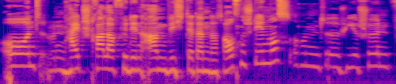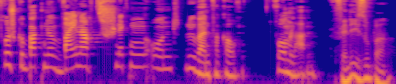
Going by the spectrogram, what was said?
Und einen Heizstrahler für den armen Wicht, der dann da draußen stehen muss. Und äh, hier schön frisch gebackene Weihnachtsschnecken und Glühwein verkaufen. Vorm Laden. Finde ich super.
